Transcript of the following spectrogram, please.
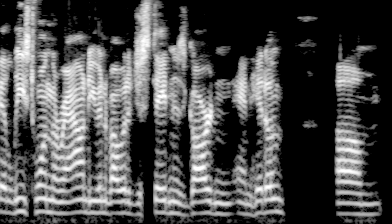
at least won the round, even if I would have just stayed in his guard and, and hit him. Um,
